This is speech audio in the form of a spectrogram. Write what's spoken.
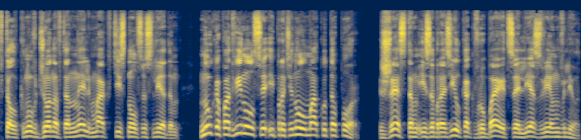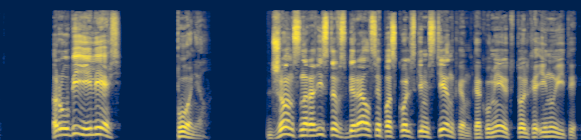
Втолкнув Джона в тоннель, маг втиснулся следом. Нука подвинулся и протянул маку топор. Жестом изобразил, как врубается лезвием в лед. «Руби и лезь!» «Понял». Джон сноровисто взбирался по скользким стенкам, как умеют только инуиты.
